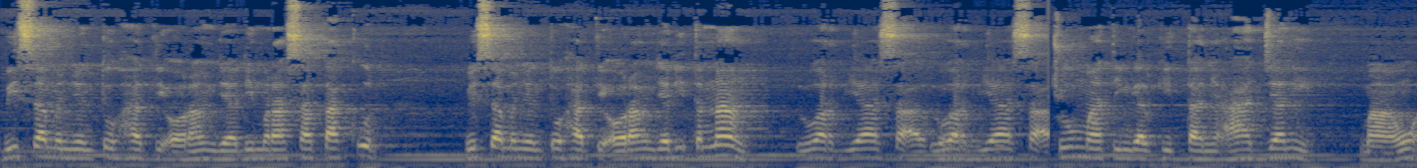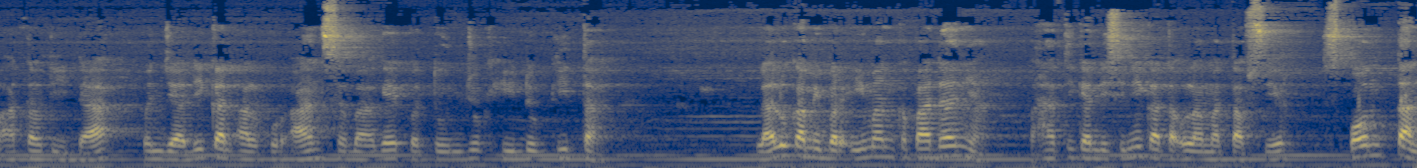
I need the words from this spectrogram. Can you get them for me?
Bisa menyentuh hati orang jadi merasa takut. Bisa menyentuh hati orang jadi tenang. Luar biasa luar biasa. Cuma tinggal kitanya aja nih mau atau tidak menjadikan Al-Quran sebagai petunjuk hidup kita. Lalu kami beriman kepadanya Perhatikan di sini kata ulama tafsir, spontan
